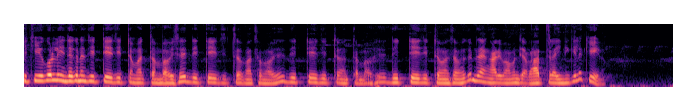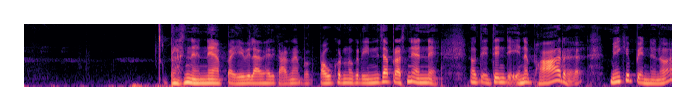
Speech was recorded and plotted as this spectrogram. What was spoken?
ඉතින් ඒගොල්ලෝ ඉඳගෙන දිත්තේ දිට්ඨ මත්තම් භවිෂති, දිත්තේ දිට්ඨ මත්තම් භවිෂති, දිත්තේ දිට්ඨ මත්තම් භවිෂති, දිත්තේ දිට්ඨ මත්තම් භවිෂති. දැන් හරි මම රාත් වෙලා ඉන්නේ කියලා කියනවා. ප්‍රශ්නයක් නෑ අප්පා ඒ වෙලාවේ හරි කරන පව් කරනකොට ඉන්න නිසා ප්‍රශ්නයක් නෑ. නමුත් එතෙන්ට එන පාර මේකේ පෙන්නනවා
